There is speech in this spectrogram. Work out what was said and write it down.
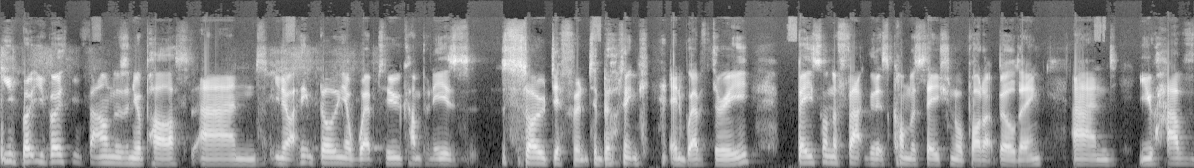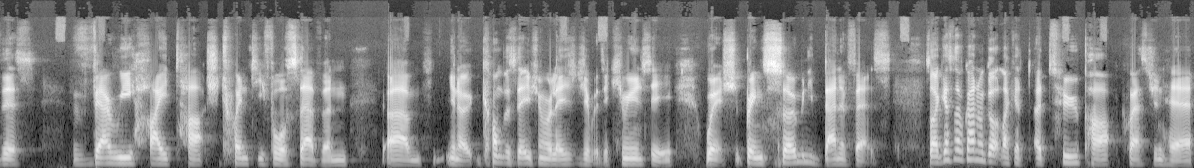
you've both you've both been founders in your past, and you know I think building a Web two company is so different to building in Web three, based on the fact that it's conversational product building, and you have this very high touch, twenty four seven um, you know, conversation relationship with the community, which brings so many benefits. So I guess I've kind of got like a, a two part question here.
